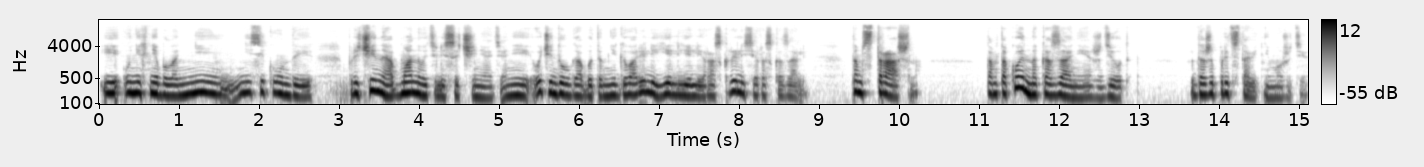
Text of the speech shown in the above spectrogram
И у них не было ни, ни секунды причины обманывать или сочинять. Они очень долго об этом не говорили, еле-еле раскрылись и рассказали. Там страшно. Там такое наказание ждет. Вы даже представить не можете.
